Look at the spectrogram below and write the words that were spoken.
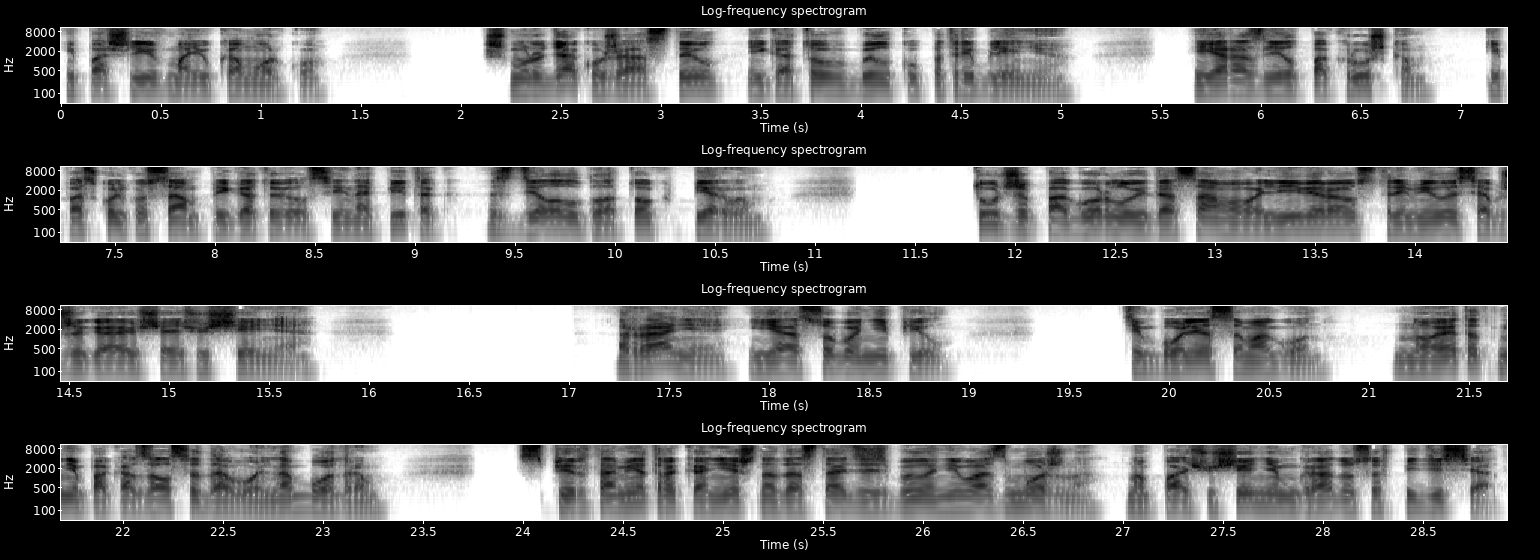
и пошли в мою коморку. Шмурдяк уже остыл и готов был к употреблению. Я разлил по кружкам, и поскольку сам приготовился и напиток, сделал глоток первым. Тут же по горлу и до самого ливера устремилось обжигающее ощущение. Ранее я особо не пил, тем более самогон, но этот мне показался довольно бодрым. Спиртометра, конечно, достать здесь было невозможно, но по ощущениям градусов 50.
